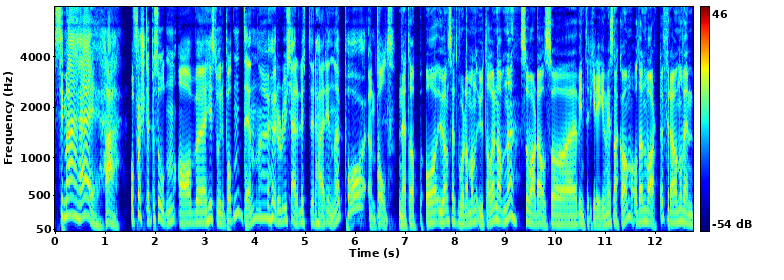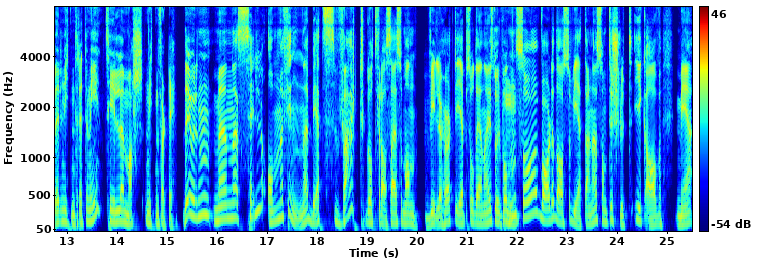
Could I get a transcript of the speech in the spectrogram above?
Si meg hei, hæ. Og første episoden av eh, Historiepodden den eh, hører du, kjære lytter, her inne på Untold. Nettopp. Og uansett hvordan man uttaler navnet, så var det altså eh, vinterkrigen vi snakka om, og den varte fra november 1939 til mars 1940. Det gjorde den, men selv om finnene bet svært godt fra seg, som man ville hørt i episode 1 av Historiepodden, så var det da sovjeterne som til slutt gikk av med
